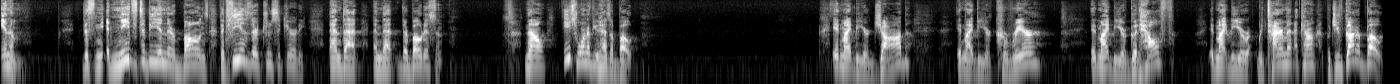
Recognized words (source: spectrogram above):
in them. This, it needs to be in their bones that He is their true security and that, and that their boat isn't. Now, each one of you has a boat. It might be your job, it might be your career, it might be your good health, it might be your retirement account, but you've got a boat.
